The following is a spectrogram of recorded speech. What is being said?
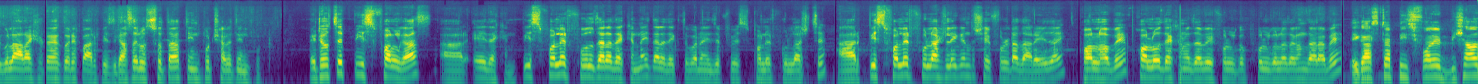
এগুলো আড়াইশো টাকা করে পার পিস গাছের উচ্চতা তিন ফুট সাড়ে তিন ফুট। এটা হচ্ছে পিস ফল গাছ আর এই দেখেন পিস ফলের ফুল যারা দেখেন নাই তারা দেখতে পারেন এই যে পিস ফলের ফুল আসছে। আর পিস ফলের ফুল আসলে কিন্তু সেই ফুলটা দাঁড়িয়ে যায়। ফল হবে ফলও দেখানো যাবে ফুল ফুলগুলো যখন দাঁড়াবে। এই গাছটা পিচ ফলের বিশাল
